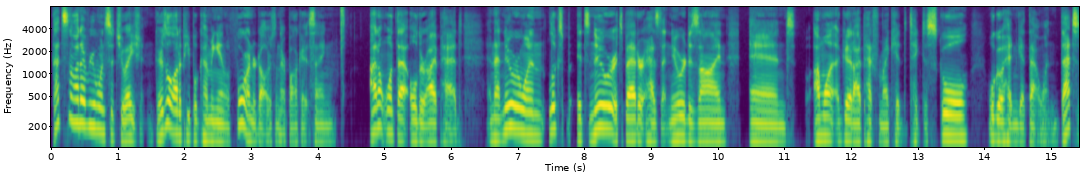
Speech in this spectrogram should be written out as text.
that's not everyone's situation. There's a lot of people coming in with four hundred dollars in their pocket saying, I don't want that older iPad. And that newer one looks it's newer, it's better, it has that newer design and I want a good iPad for my kid to take to school. We'll go ahead and get that one. That's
